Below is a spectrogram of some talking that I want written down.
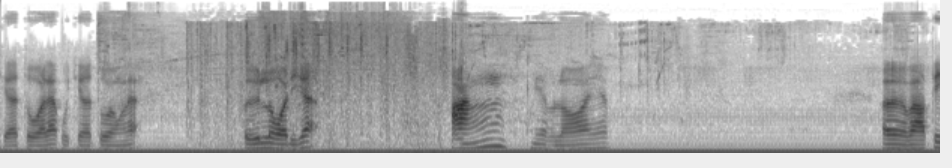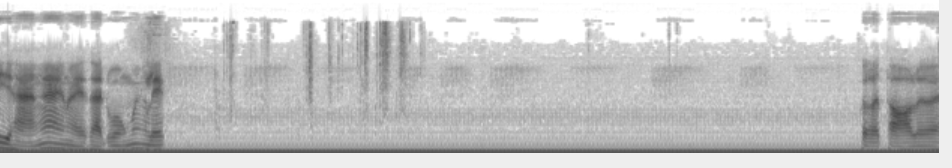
เจอตัวแล้วกูเจอตัวมึงแล้ว ปืนโหลดอีกอะปังเรียบร้อยครับ เออบาวตี้หาง่ายหน่อยสัตว์วงแม่งเล็ก เปิดต่อเลย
